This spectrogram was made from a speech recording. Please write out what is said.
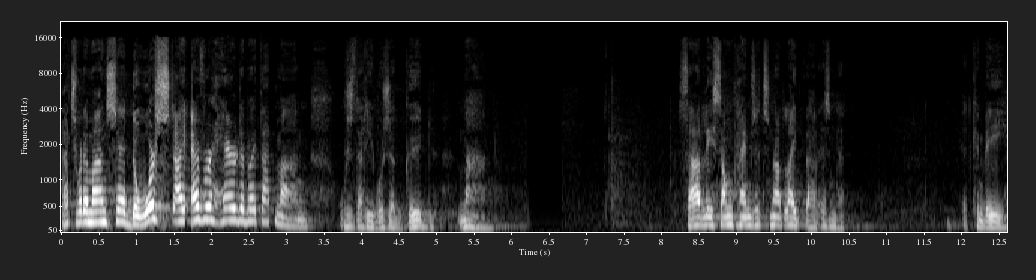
That's what a man said. The worst I ever heard about that man was that he was a good man. Sadly, sometimes it's not like that, isn't it? It can be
